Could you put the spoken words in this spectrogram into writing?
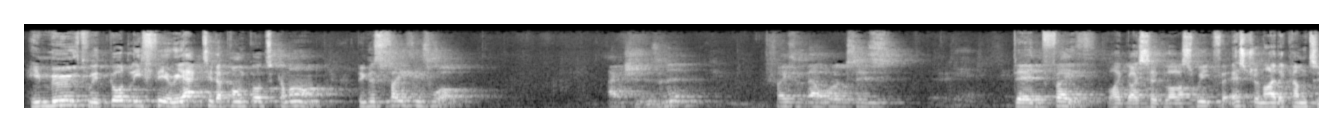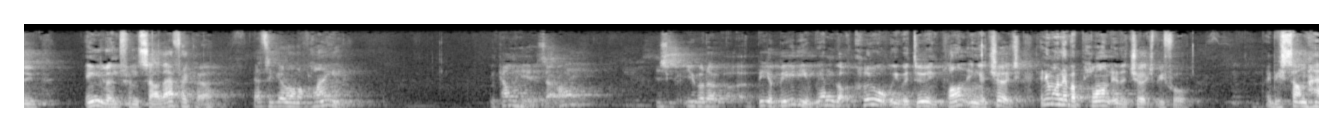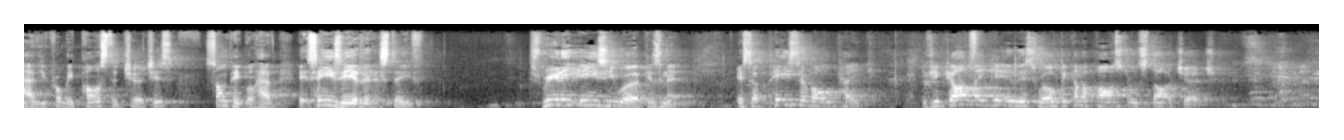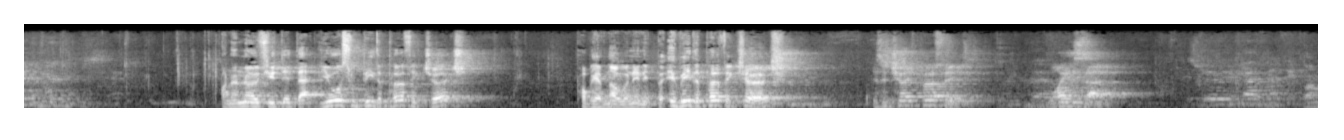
He moved with godly fear. He acted upon God's command. Because faith is what? Action, isn't it? Faith without works is dead faith. Like I said last week, for Esther and I to come to England from South Africa, they had to get on a plane and come here. Is that right? You've got to uh, be obedient. We haven't got a clue what we were doing, planting a church. Anyone ever planted a church before? Maybe some have. You probably pastored churches. Some people have. It's easy, isn't it, Steve? It's really easy work, isn't it? It's a piece of old cake. If you can't make it in this world, become a pastor and start a church. And I know if you did that, yours would be the perfect church. Probably have no one in it, but it'd be the perfect church. Is the church perfect? Why is that?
